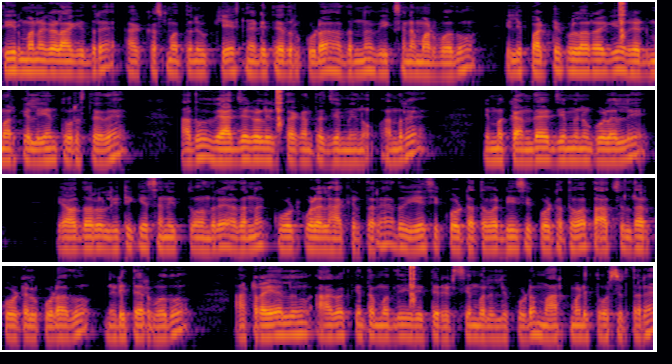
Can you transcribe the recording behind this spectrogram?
ತೀರ್ಮಾನಗಳಾಗಿದ್ದರೆ ಅಕಸ್ಮಾತ್ ನೀವು ಕೇಸ್ ನಡೀತಾ ಇದ್ರೂ ಕೂಡ ಅದನ್ನು ವೀಕ್ಷಣೆ ಮಾಡ್ಬೋದು. ಇಲ್ಲಿ ಪರ್ಟಿಕ್ಯುಲರಾಗಿ ರೆಡ್ ಮಾರ್ಕಲ್ಲಿ ಏನು ತೋರಿಸ್ತಾ ಇದೆ? ಅದು ವ್ಯಾಜ್ಯಗಳಿರ್ತಕ್ಕಂಥ ಜಮೀನು. ಅಂದರೆ ನಿಮ್ಮ ಕಂದಾಯ ಜಮೀನುಗಳಲ್ಲಿ ಯಾವ್ದಾದ್ರು ಲಿಟಿಗೇಷನ್ ಇತ್ತು ಅಂದರೆ ಅದನ್ನು ಕೋರ್ಟ್ಗಳಲ್ಲಿ ಹಾಕಿರ್ತಾರೆ. ಅದು ಎ ಸಿ ಕೋರ್ಟ್ ಅಥವಾ ಡಿ ಸಿ ಕೋರ್ಟ್ ಅಥವಾ ತಹಸೀಲ್ದಾರ್ ಕೋರ್ಟಲ್ಲಿ ಕೂಡ ಅದು ನಡೀತಾ ಇರ್ಬೋದು. ಆ ಟ್ರಯಲ್ ಆಗೋದಕ್ಕಿಂತ ಮೊದಲು ಈ ರೀತಿ ರೆಡ್ ಸಿಂಬಲಲ್ಲಿ ಕೂಡ ಮಾರ್ಕ್ ಮಾಡಿ ತೋರಿಸಿರ್ತಾರೆ.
